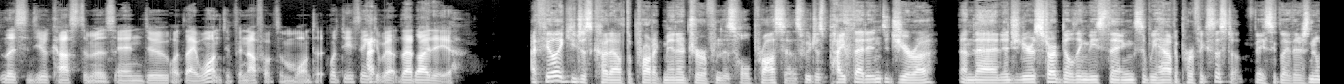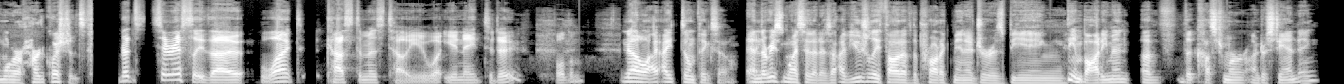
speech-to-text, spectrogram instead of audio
listen to your customers and do what they want if enough of them want it. What do you think I, about that idea? I feel like you just cut out the product manager from this whole process. We just pipe that into Jira and then engineers start building these things and we have a perfect system. Basically, there's no more hard questions. But seriously though, won't customers tell you what you need to do for them? No, I, I, don't think so. And the reason why I say that is I've usually thought of the product manager as being the embodiment of the customer mm. understanding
